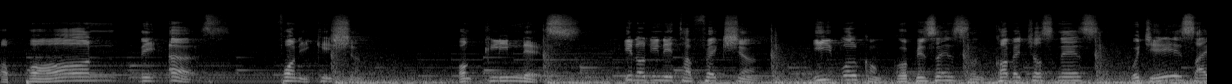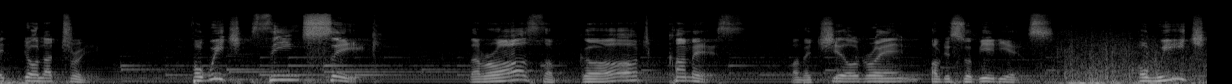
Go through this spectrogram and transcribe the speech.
upon the earth, fornication, uncleanness, inordinate affection, evil concupiscence and covetousness, which is idolatry. For which things sake the wrath of God cometh on the children of disobedience. For which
